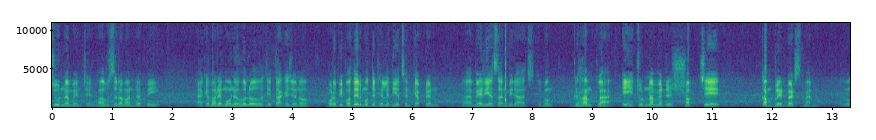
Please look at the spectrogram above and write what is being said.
টুর্নামেন্টের মাহফুজুর রহমান রাব্বি, একেবারে মনে হলো যে তাকে যেন বড় বিপদের মধ্যে ঠেলে দিয়েছেন ক্যাপ্টেন মেহেদি হাসান মিরাজ এবং গ্রাহাম ক্লার্ক। এই টুর্নামেন্টের সবচেয়ে কমপ্লিট ব্যাটসম্যান এবং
